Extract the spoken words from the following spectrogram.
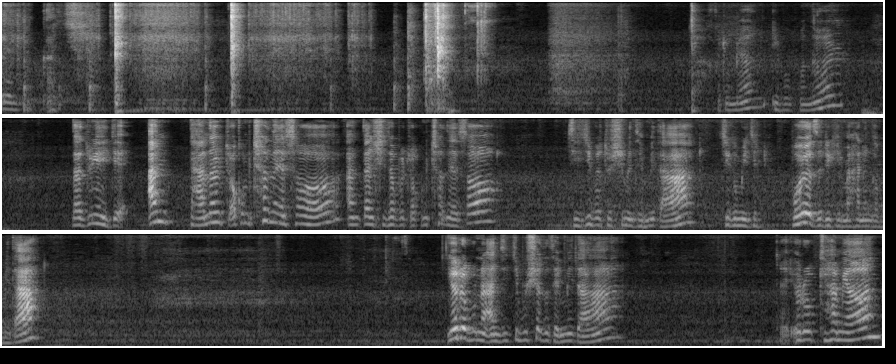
여기까지 자 그러면 이 부분을 나중에 이제 안 단을 조금 쳐내서 안단 시접을 조금 쳐내서 뒤집어 주시면 됩니다. 지금 이제 보여드리기만 하는 겁니다. 여러분은 안 뒤집으셔도 됩니다. 자, 이렇게 하면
